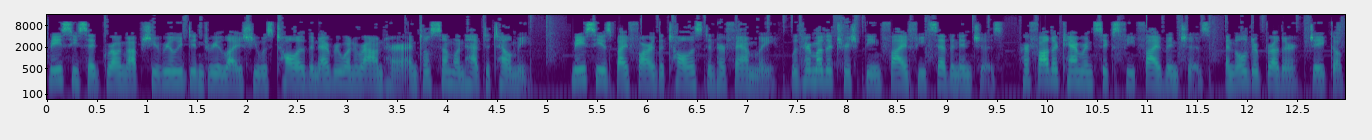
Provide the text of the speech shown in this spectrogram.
Maci said growing up she really didn't realize she was taller than everyone around her until someone had to tell me. Maci is by far the tallest in her family, with her mother Trish being 5 feet 7 inches, her father Cameron 6 feet 5 inches, and older brother, Jacob,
